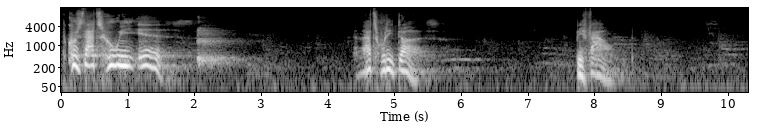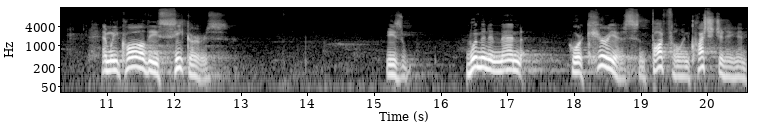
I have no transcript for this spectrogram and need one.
Because that's who he is. And that's what he does be found. And we call these seekers, these women and men who are curious and thoughtful and questioning and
